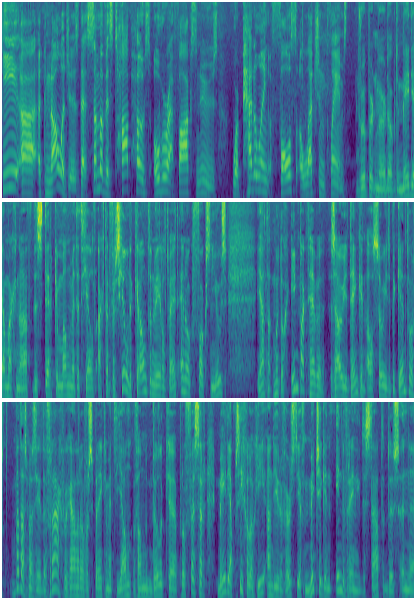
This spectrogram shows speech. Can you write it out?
he uh, acknowledges that some of his top hosts over at Fox News were peddling false election claims. Rupert Murdoch, de mediamagnaat, de sterke man met het geld achter verschillende kranten wereldwijd en ook Fox News. Ja, dat moet toch impact hebben, zou je denken, als zoiets bekend wordt. Maar dat is maar zeer de vraag. We gaan erover spreken met Jan van den Bulk, eh, professor mediapsychologie aan de University of Michigan in de Verenigde Staten. Dus een uh,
